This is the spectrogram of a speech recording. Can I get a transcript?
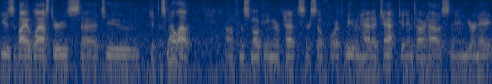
use the bioblasters uh, to get the smell out uh, from smoking or pets or so forth. We even had a cat get into our house and urinate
